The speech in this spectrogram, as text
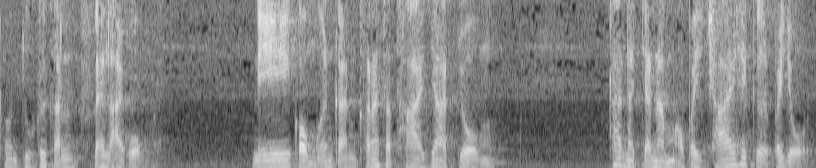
ท่านอยู่ด้วยกันหลาย ๆ องค์ นี้ก็เหมือนกันคณะทาญาติโยม ท่านจะนำเอาไปใช้ให้เกิดประโยชน์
